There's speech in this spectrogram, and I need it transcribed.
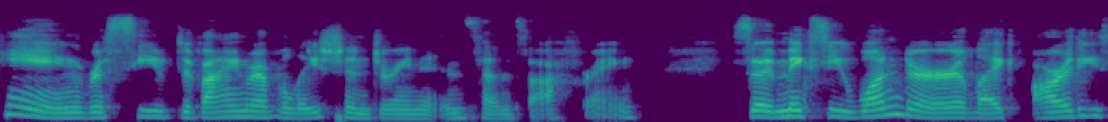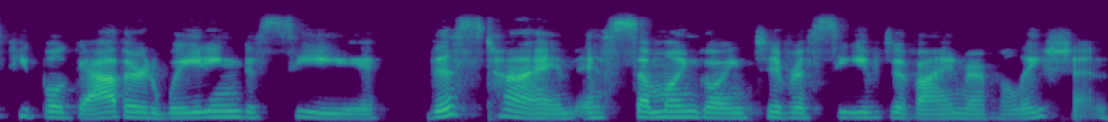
king received divine revelation during the incense offering. So it makes you wonder, like, are these people gathered waiting to see this time is someone going to receive divine revelation?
